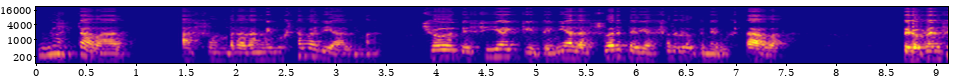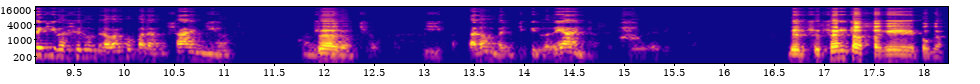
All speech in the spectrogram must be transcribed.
no estaba asombrada, me gustaba de alma. Yo decía que tenía la suerte de hacer lo que me gustaba, pero pensé que iba a ser un trabajo para dos años, Claro. mucho. y pasaron veintipico de años. ¿Del 60 hasta qué época?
